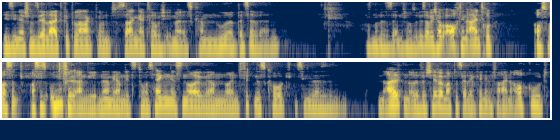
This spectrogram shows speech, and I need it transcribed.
wir sind ja schon sehr leidgeplagt und sagen ja, glaube ich, immer, es kann nur besser werden. Hoffen wir, dass es endlich noch so ist. Aber ich habe auch den Eindruck, auch so was, was das Umfeld angeht. Ne? Wir haben jetzt Thomas Hengen ist neu, wir haben einen neuen Fitnesscoach, beziehungsweise einen alten, Oliver Schäfer macht das ja, der kennt den Verein auch gut.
